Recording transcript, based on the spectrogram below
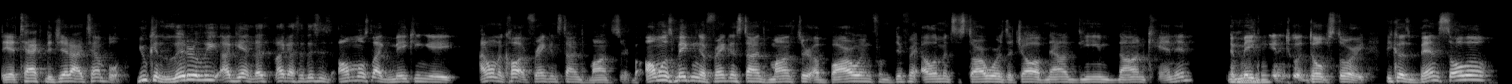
They attack the Jedi Temple. You can literally, again, that's like I said, this is almost like making a, I don't want to call it Frankenstein's monster, but almost making a Frankenstein's monster of borrowing from different elements of Star Wars that y'all have now deemed non-canon and mm-hmm. making it into a dope story. Because Ben Solo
